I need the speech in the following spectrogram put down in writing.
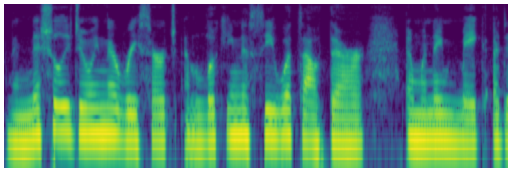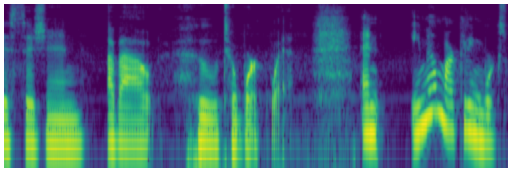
and initially doing their research and looking to see what's out there and when they make a decision about who to work with. And email marketing works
